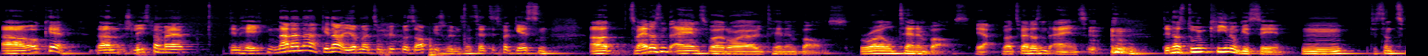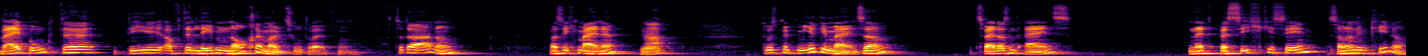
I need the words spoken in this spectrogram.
Äh, okay, dann schließen wir mal den Helden. Nein, nein, nein, genau, ich habe mir zum Glück was aufgeschrieben, sonst hätte ich es vergessen. Äh, 2001 war Royal Tenenbaums. Royal Tenenbaums. Ja. War 2001. Den hast du im Kino gesehen. Mhm. Das sind zwei Punkte, die auf dein Leben noch einmal zutreffen. Hast du da Ahnung, was ich meine? Na? Du hast mit mir gemeinsam 2001 nicht bei sich gesehen, sondern im Kino.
